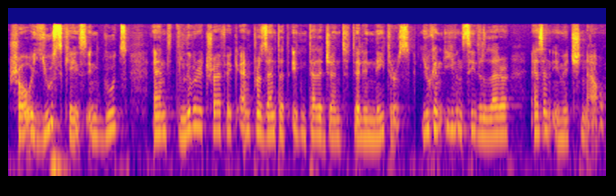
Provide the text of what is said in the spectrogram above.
show a use case in goods and delivery traffic, and presented intelligent delineators. You can even see the letter as an image now.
